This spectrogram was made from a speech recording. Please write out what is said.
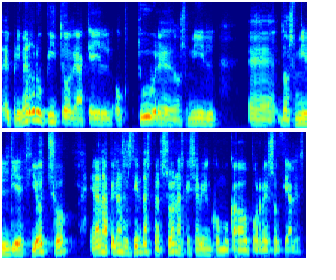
el primer grupito de aquel octubre de 2000 2018 eh, eran apenas 200 personas que se habían convocado por redes sociales.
